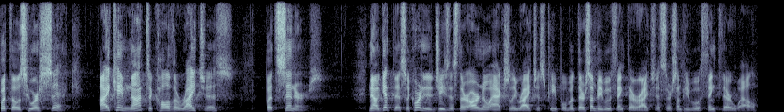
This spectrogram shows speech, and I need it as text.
but those who are sick. I came not to call the righteous, but sinners. Now, get this according to Jesus, there are no actually righteous people, but there are some people who think they're righteous. There are some people who think they're well.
